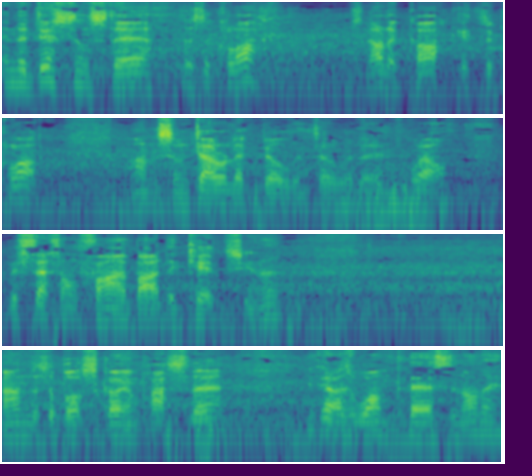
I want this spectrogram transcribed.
in the distance there, there's a clock. It's not a cock, it's a clock. And some derelict buildings over there. Well, they're set on fire by the kids, you know and there's a bus going past there. I think it has one person on it.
